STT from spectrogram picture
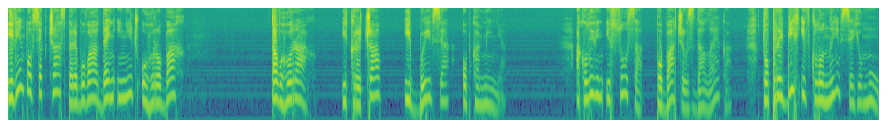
І він повсякчас перебував день і ніч у гробах та в горах, і кричав, і бився об каміння. А коли він Ісуса побачив здалека, то прибіг і вклонився йому,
